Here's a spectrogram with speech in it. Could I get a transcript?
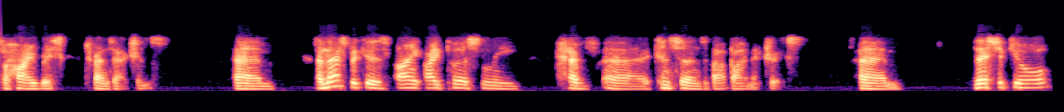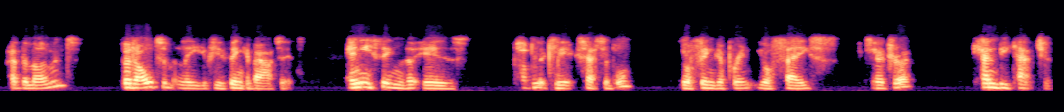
for high risk transactions. Um, and that's because I, I personally have uh, concerns about biometrics. Um, they're secure at the moment, but ultimately, if you think about it, anything that is publicly accessible, your fingerprint, your face, etc., can be captured.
